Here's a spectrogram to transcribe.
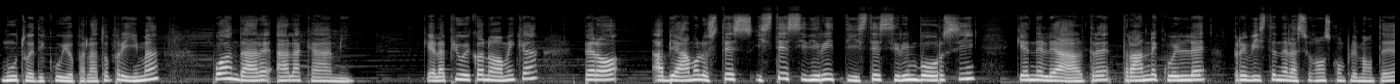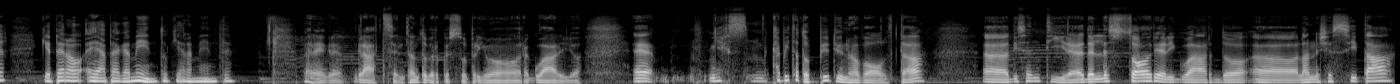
mutue di cui ho parlato prima, può andare alla CAMI, che è la più economica, però abbiamo stesso, i stessi diritti, i stessi rimborsi che nelle altre, tranne quelle previste nell'assurance complémentaire, che però è a pagamento chiaramente. Bene, grazie intanto per questo primo ragguaglio. Eh, mi è capitato più di una volta eh, di sentire delle storie riguardo eh, la necessità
